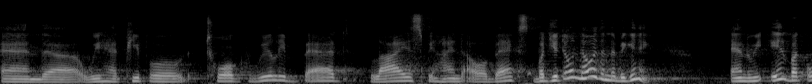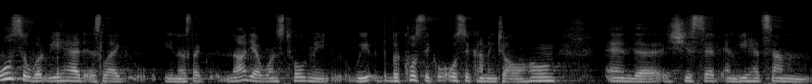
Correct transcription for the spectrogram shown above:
And uh, we had people talk really bad lies behind our backs, but you don't know it in the beginning. And we, in, but also what we had is like, you know, it's like Nadia once told me, we, because they were also coming to our home, and uh, she said, and we had some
